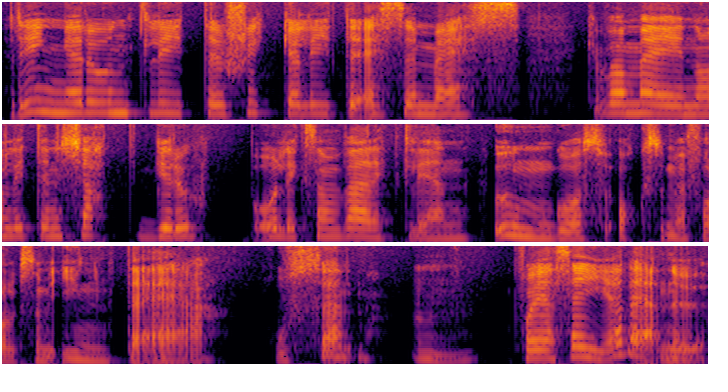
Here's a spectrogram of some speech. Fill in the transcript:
ringa runt lite, skicka lite sms, vara med i någon liten chattgrupp och liksom verkligen umgås också med folk som inte är hos en. Mm. Får jag säga det nu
